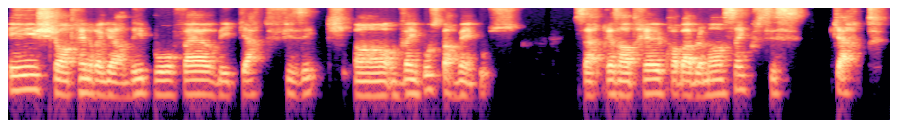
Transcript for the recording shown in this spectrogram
Et je suis en train de regarder pour faire des cartes physiques en 20 pouces par 20 pouces. Ça représenterait probablement 5 ou 6 cartes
